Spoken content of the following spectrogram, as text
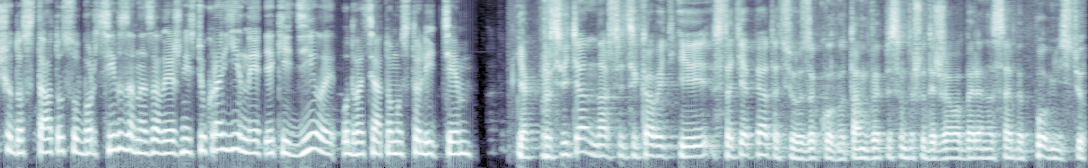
щодо статусу борців за незалежність України, які діяли у 20 столітті. Як просвітян нас цікавить і стаття 5 цього закону. Там виписано, що держава бере на себе повністю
